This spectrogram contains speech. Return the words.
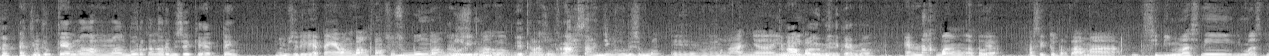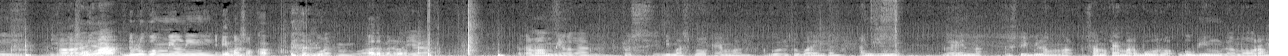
Eh, itu camel sama Marlboro kan orang bisa keteng. nggak bisa dieteng emang bang langsung sebung bang lu lima bang Ya kan langsung kerasa anjing kalau bisa bung. Iya, kan. makanya ini Kenapa lu milih camel? enak bang atau ya pas itu pertama si Dimas nih Dimas nih Oh, dulu iya. mah dulu gue mil nih Dia mah sokap. temen gue temen gue Oh, temen lu? iya pertama mil kan terus si Dimas bawa kemal gue udah cobain kan anjingnya gak enak terus dia bilang "Mar- sama kayak Marlboro gue bingung dah sama orang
